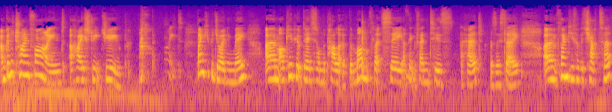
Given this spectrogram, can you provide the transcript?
I'm going to try and find a high street dupe. right. Thank you for joining me. Um, I'll keep you updated on the palette of the month. Let's see. I think Fenty's ahead, as I say. Um, thank you for the chatter.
